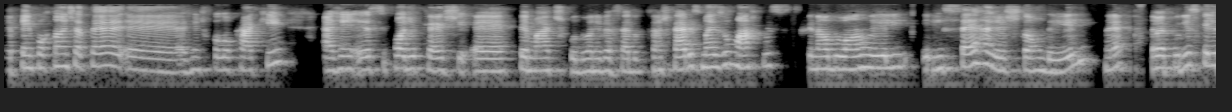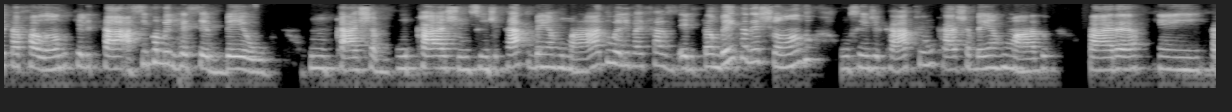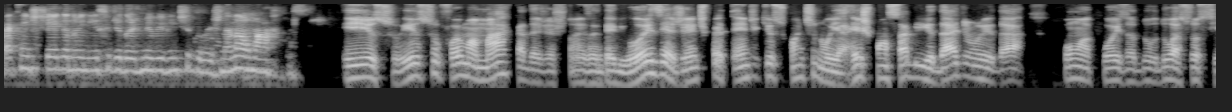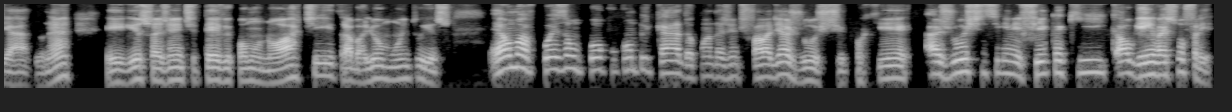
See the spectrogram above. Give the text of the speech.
É, é importante até é, a gente colocar aqui, gente, esse podcast é temático do aniversário do Transcares, mas o Marcos final do ano ele, ele encerra a gestão dele, né? Então é por isso que ele está falando que ele está, assim como ele recebeu um caixa, um caixa, um sindicato bem arrumado, ele vai fazer, ele também está deixando um sindicato e um caixa bem arrumado para quem para quem chega no início de 2022, não é não, Marcos? Isso, isso foi uma marca das gestões anteriores e a gente pretende que isso continue. A responsabilidade no lidar com a coisa do, do associado, né? E isso a gente teve como norte e trabalhou muito isso. É uma coisa um pouco complicada quando a gente fala de ajuste, porque ajuste significa que alguém vai sofrer.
